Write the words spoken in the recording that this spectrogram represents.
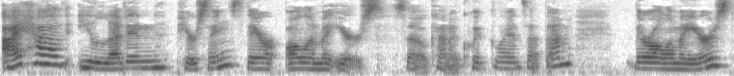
I have 11 piercings. They're all on my ears. So, kind of quick glance at them. They're all on my ears.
